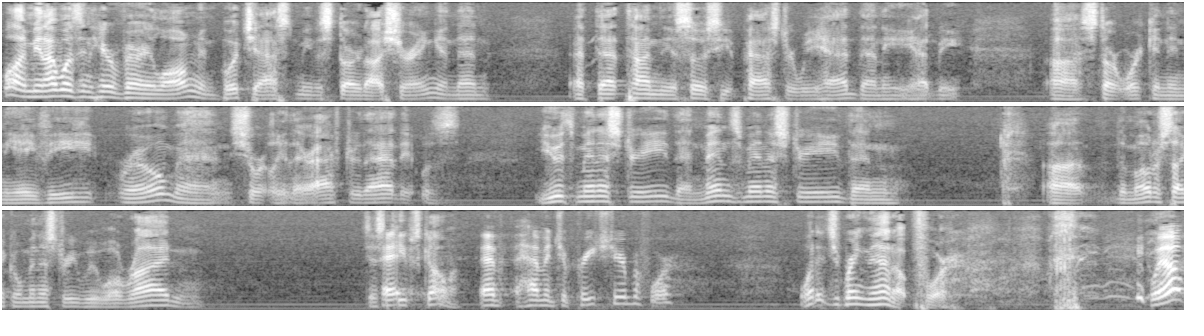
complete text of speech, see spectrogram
Well, I mean, I wasn't here very long, and Butch asked me to start ushering, and then at that time, the associate pastor we had, then he had me uh, start working in the AV room, and shortly thereafter that, it was youth ministry, then men's ministry, then uh, the motorcycle ministry we will ride, and just Hey. keeps going. Have, haven't you preached here before? What did you bring that up for? well,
